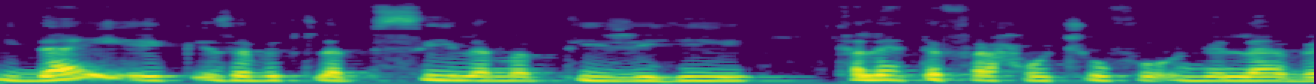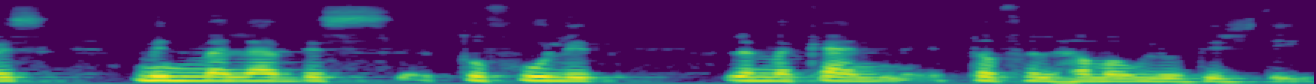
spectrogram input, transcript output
يضايقك إذا بتلبسيه لما بتيجي هي. خليها تفرح وتشوفه إنه لابس من ملابس طفولة لما كان طفلها مولود جديد.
